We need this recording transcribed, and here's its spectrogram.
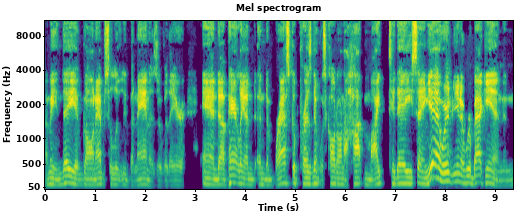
I mean, they have gone absolutely bananas over there. And uh, apparently, a, a, Nebraska president was caught on a hot mic today, saying, "Yeah, we're you know we're back in." And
